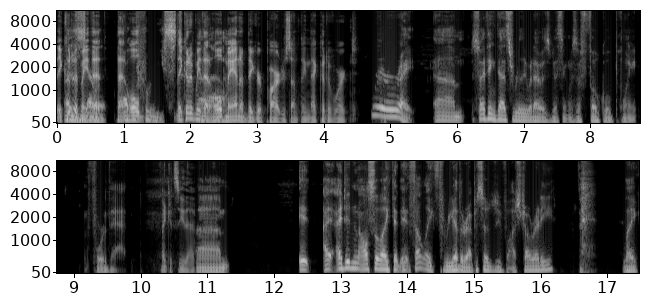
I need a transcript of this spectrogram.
they could a have made that zealot, that old. priest They could have made that uh, old man a bigger part or something. That could have worked. Right. Um, so I think that's really what I was missing was a focal point for that. I could see that. Um, it I, I didn't also like that it felt like three other episodes we've watched already. Like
